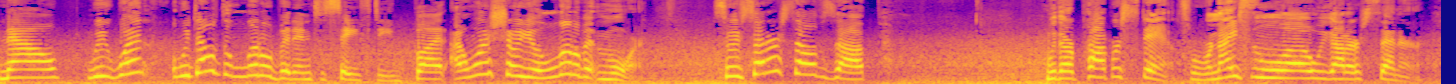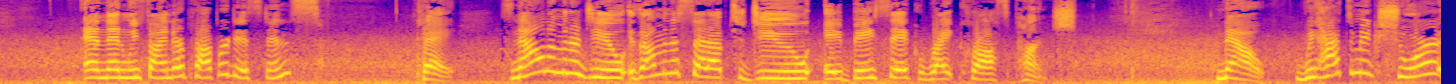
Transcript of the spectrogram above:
Now, we went, we delved a little bit into safety, but I want to show you a little bit more. So we've set ourselves up with our proper stance, where we're nice and low, we got our center. And then we find our proper distance. Okay, so now what I'm going to do is I'm going to set up to do a basic right cross punch. Now, we have to make sure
